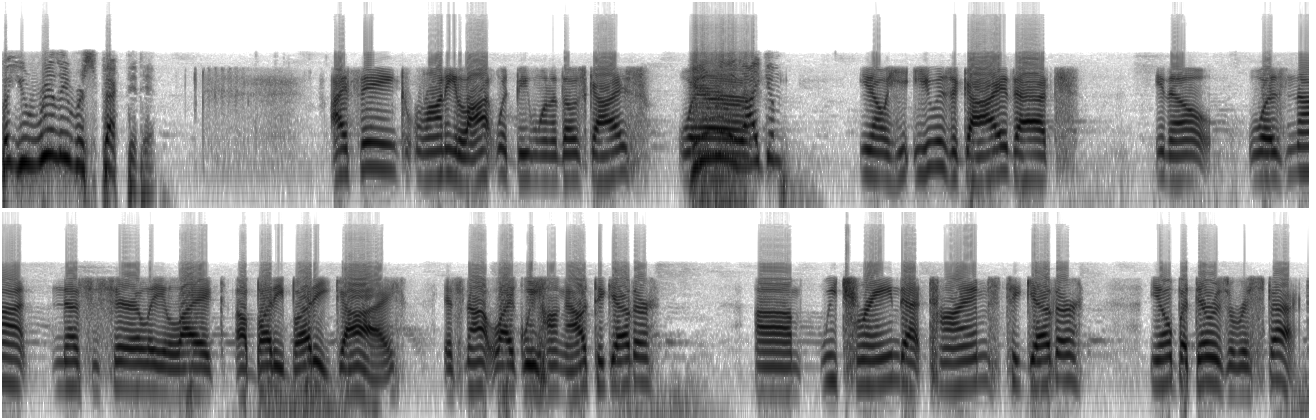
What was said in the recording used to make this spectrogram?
but you really respected him. I think Ronnie Lott would be one of those guys. Where, you didn't really like him? You know, he he was a guy that, you know, was not necessarily like a buddy-buddy guy. It's not like we hung out together, Um, we trained at times together, you know, but there was a respect.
